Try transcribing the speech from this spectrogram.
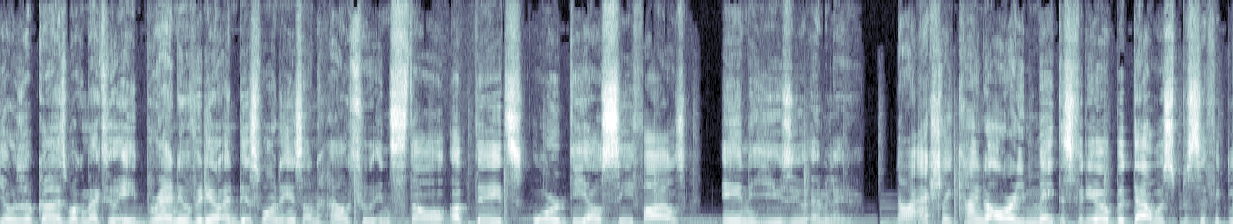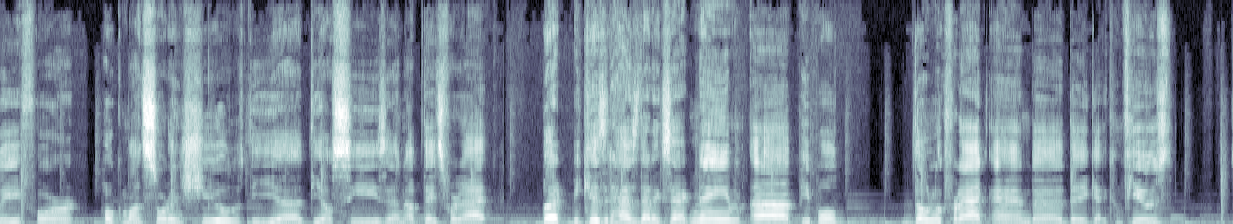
Yo, what's up guys? Welcome back to a brand new video and this one is on how to install updates or DLC files in Yuzu emulator. Now I actually kinda already made this video but that was specifically for Pokemon Sword and Shield, the uh, DLCs and updates for that. But because it has that exact name, uh, people don't look for that and uh, they get confused.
